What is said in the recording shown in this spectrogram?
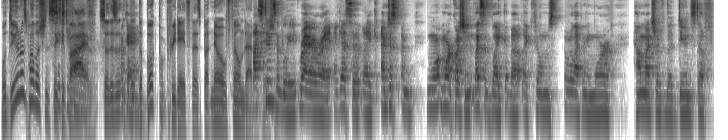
Well, Dune was published in 65. 65. So this is Okay. the, the book predates this, but no filmed adaptation. Ostensibly, right, right, right. I guess that like I'm just I'm more more question less of like about like films overlapping and more how much of the Dune stuff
